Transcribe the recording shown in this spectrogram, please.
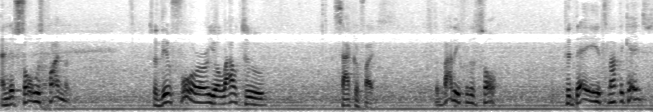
And the soul is primary. So therefore, you're allowed to sacrifice the body for the soul. Today, it's not the case.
